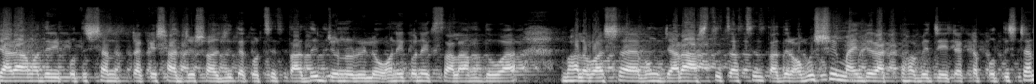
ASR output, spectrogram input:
যারা আমাদের এই প্রতিষ্ঠানটাকে সাহায্য সহযোগিতা করছে, তাদের জন্য রইল অনেক অনেক সালাম, দোয়া, ভালোবাসা এবং যারা আসতে চাচ্ছেন, তাদের অবশ্যই মাইন্ডে রাখতে হবে যে এটা একটা প্রতিষ্ঠান।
